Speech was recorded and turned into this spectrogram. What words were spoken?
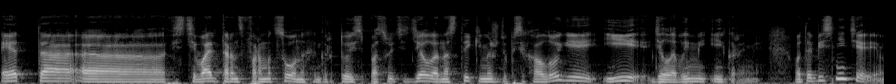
это э, фестиваль трансформационных игр, то есть по сути дела на стыке между психологией и деловыми играми. Вот объясните,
